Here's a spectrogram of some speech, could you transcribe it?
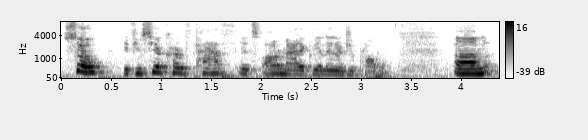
so if you see a curved path, it's automatically an energy problem. Um,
